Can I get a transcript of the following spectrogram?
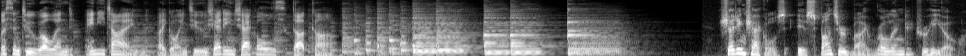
Listen to Roland anytime by going to sheddingshackles.com. Shedding Shackles is sponsored by Roland Trujillo.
